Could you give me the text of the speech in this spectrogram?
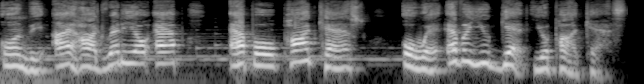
on the iHeartRadio app, Apple Podcast, or wherever you get your podcast.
